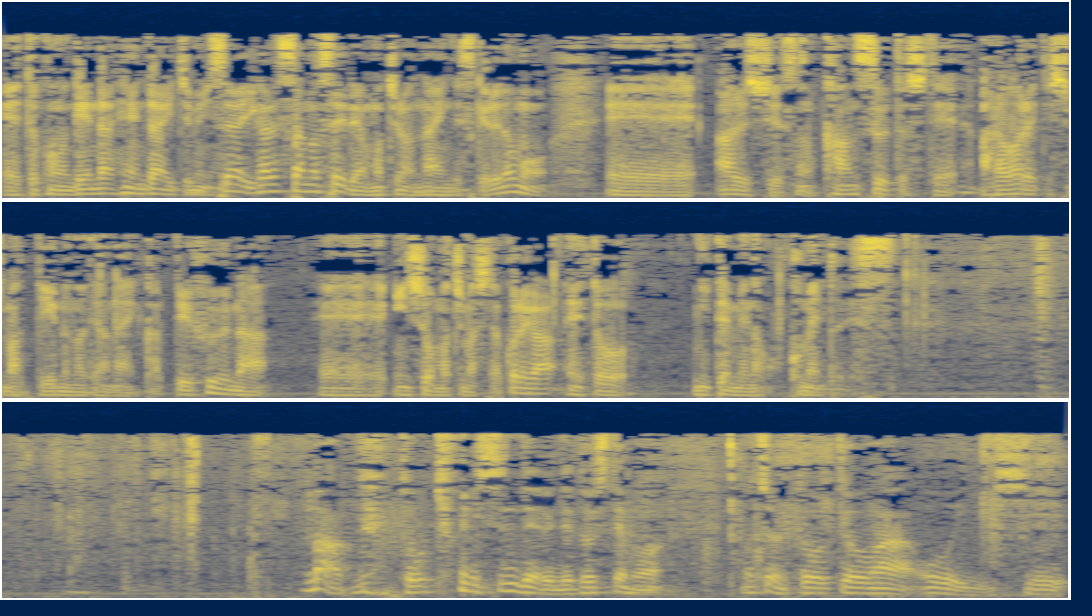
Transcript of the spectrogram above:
えーと、この現代編第一部にそれは五十嵐さんのせいではもちろんないんですけれども、えー、ある種その関数として現れてしまっているのではないかっていうふうな、えー、印象を持ちましたこれが、えーと、2点目のコメントです。まあ東京に住んでるんでどうしてももちろん東京が多いし、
